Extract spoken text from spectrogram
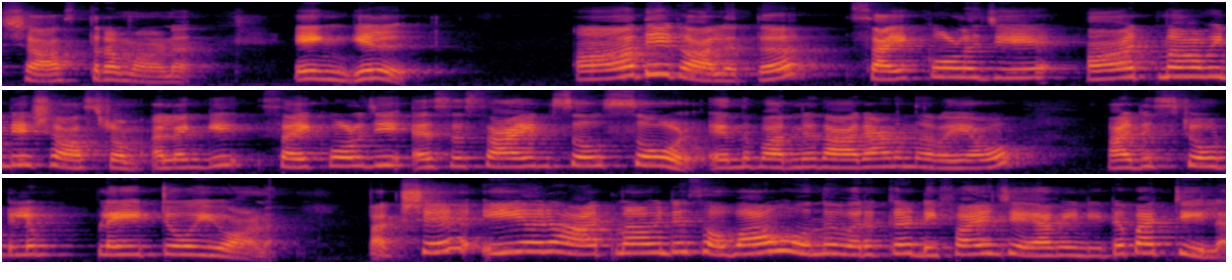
ശാസ്ത്രമാണ്. എങ്കിൽ ആദ്യകാലത്ത് സൈക്കോളജിയെ ആത്മാവിന്റെ ശാസ്ത്രം അല്ലെങ്കിൽ psychology as a science of soul എന്ന് പറഞ്ഞത് ആരാണെന്ന് അറിയാവോ? അരിസ്റ്റോട്ടിലും പ്ലേറ്റോയും ആണ്. പക്ഷേ ഈ ഒരു ആത്മാവിന്റെ സ്വഭാവം ഒന്നും ഇവർക്ക് ഡിഫൈൻ ചെയ്യാൻ വേണ്ടിയിട്ട് പറ്റിയില്ല.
